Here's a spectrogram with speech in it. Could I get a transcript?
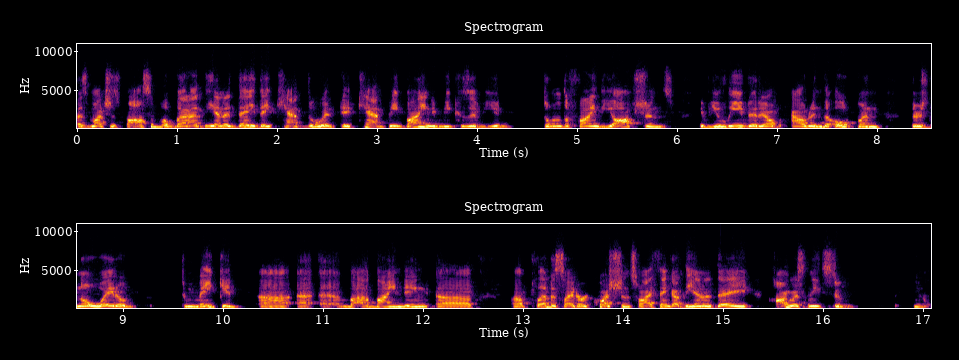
as much as possible. But at the end of the day, they can't do it. It can't be binding because if you don't define the options, if you leave it up, out in the open, there's no way to to make it uh, a, a binding uh, uh, plebiscite or question. So I think at the end of the day, Congress needs to, you know,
